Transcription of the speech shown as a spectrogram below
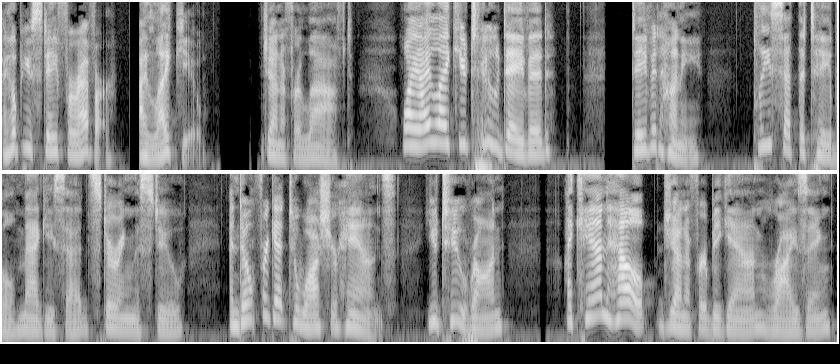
I hope you stay forever. I like you. Jennifer laughed. Why, I like you too, David. David, honey, please set the table, Maggie said, stirring the stew. And don't forget to wash your hands. You too, Ron. I can't help, Jennifer began, rising.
